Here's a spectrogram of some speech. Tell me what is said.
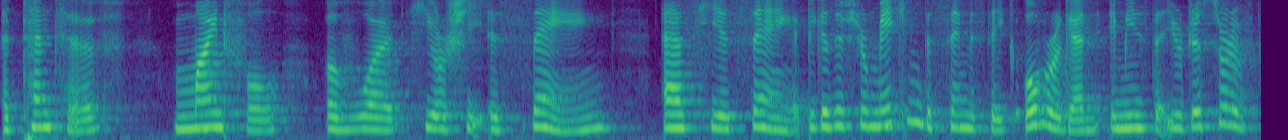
attentive mindful of what he or she is saying as he is saying it. Because if you're making the same mistake over again, it means that you're just sort of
